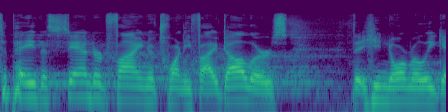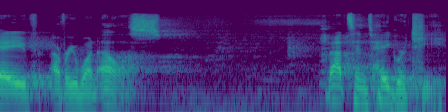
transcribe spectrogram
to pay the standard fine of $25 that he normally gave everyone else. That's integrity.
